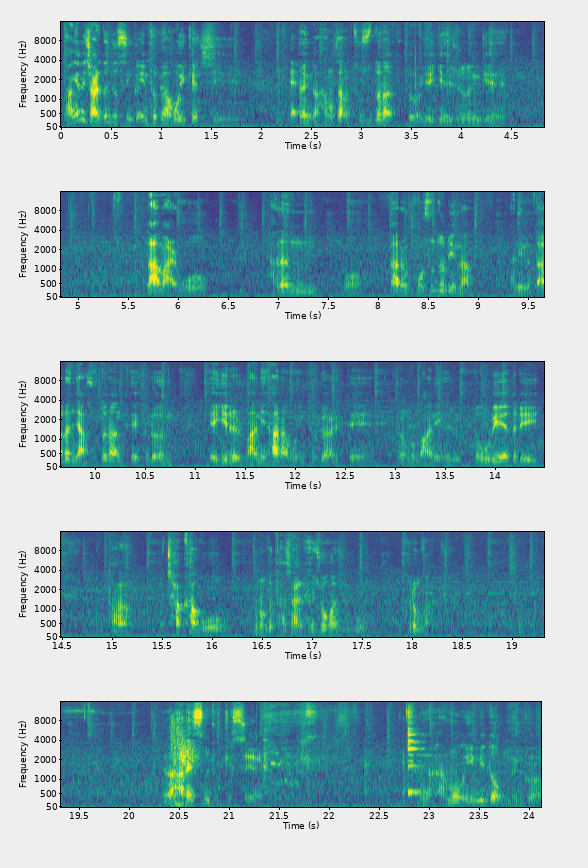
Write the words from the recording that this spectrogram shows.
당연히 잘 던졌으니까 인터뷰하고 있겠지. 그러니까 항상 투수들한테도 얘기해 주는 게 나 말고 다른 뭐 다른 보수들이나 아니면 다른 야수들한테 그런 얘기를 많이 하라고 인터뷰할 때 그런 거 많이 해줘. 또 우리 애들이 다뭐 착하고 그런 거 다 잘 해줘가지고 그런 거 같아. 이거 안 했으면 좋겠어요. 아무 의미도 없는 거.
